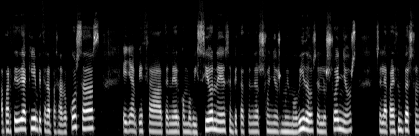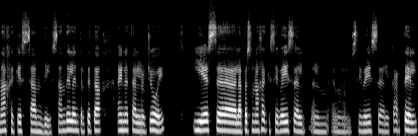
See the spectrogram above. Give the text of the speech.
A partir de aquí empiezan a pasar cosas, ella empieza a tener como visiones, empieza a tener sueños muy movidos. En los sueños se le aparece un personaje que es Sandy. Sandy la interpreta Aina Taylor-Joy y es eh, la personaje que si veis el, el- el- si veis el cartel,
